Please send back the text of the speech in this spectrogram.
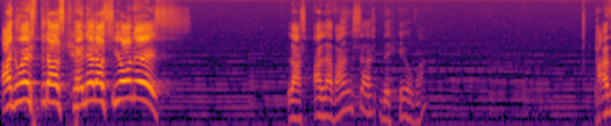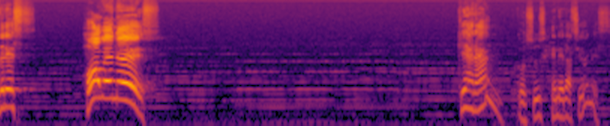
a nuestras generaciones las alabanzas de Jehová. Padres, jóvenes, ¿Qué harán con sus generaciones?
